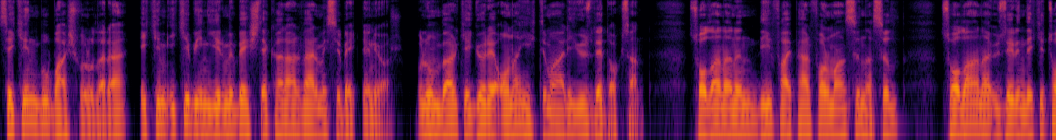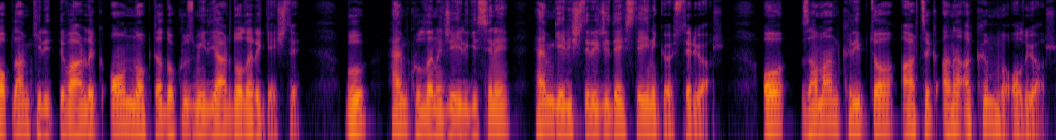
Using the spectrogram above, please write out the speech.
SEC'in bu başvurulara Ekim 2025'te karar vermesi bekleniyor. Bloomberg'e göre onay ihtimali %90. Solana'nın DeFi performansı nasıl? Solana üzerindeki toplam kilitli varlık 10.9 milyar doları geçti. Bu hem kullanıcı ilgisini hem geliştirici desteğini gösteriyor. O zaman kripto artık ana akım mı oluyor?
